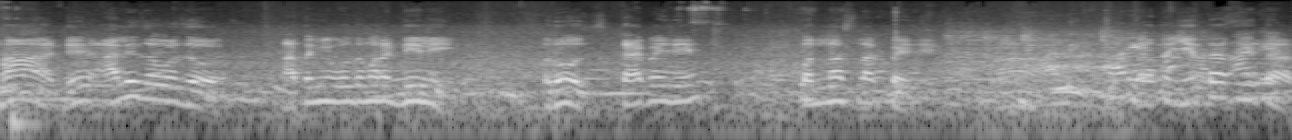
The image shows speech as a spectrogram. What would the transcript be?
हां डे आले जवळजवळ. आता मी बोलतो मला डेली रोज काय पाहिजे? पन्नास लाख पाहिजे. हां. आता येतात. येतात.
